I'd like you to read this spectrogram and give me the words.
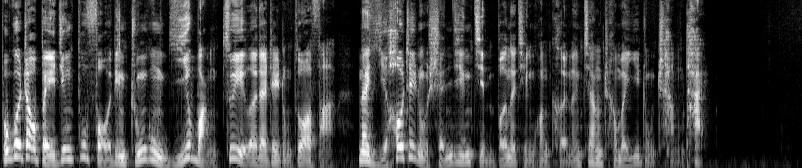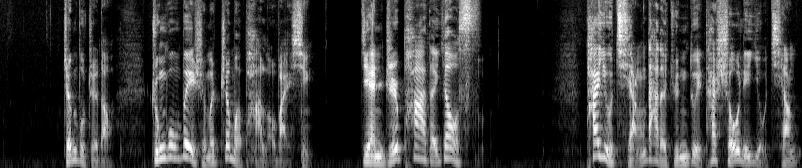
不过，照北京不否定中共以往罪恶的这种做法，那以后这种神经紧绷的情况可能将成为一种常态。真不知道中共为什么这么怕老百姓，简直怕的要死。他有强大的军队，他手里有枪。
